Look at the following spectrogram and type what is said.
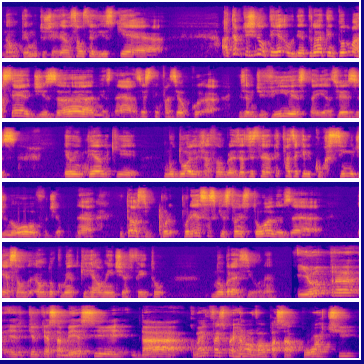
Não tem muito jeito. É só um serviço que é. Até porque a gente não tem. O Detran tem toda uma série de exames, né? Às vezes tem que fazer o exame de vista, e às vezes eu entendo que mudou a legislação no Brasil, às vezes você tem que fazer aquele cursinho de novo, de, né? Então, assim, por, por essas questões todas, é, esse é um, é um, documento que realmente é feito no Brasil, né? E outra, ele, que ele quer saber se dá, como é que faz para renovar o passaporte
